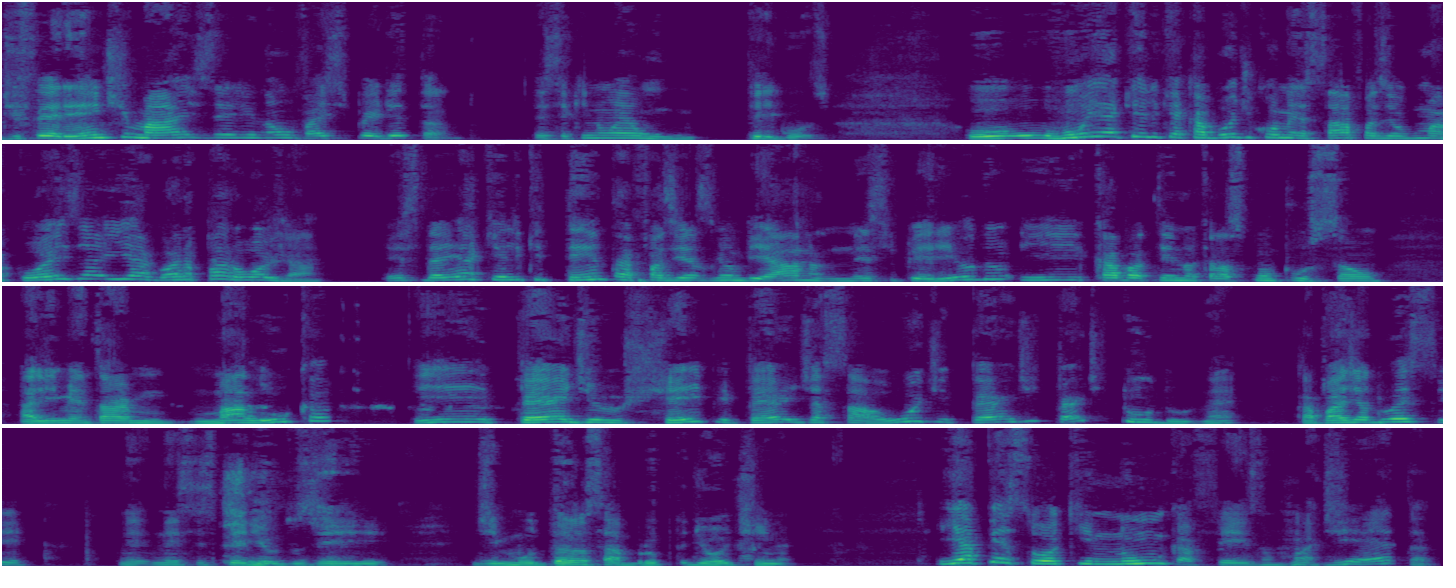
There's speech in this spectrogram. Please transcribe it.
diferente, mas ele não vai se perder tanto. Esse aqui não é um perigoso. O ruim é aquele que acabou de começar a fazer alguma coisa e agora parou já. Esse daí é aquele que tenta fazer as gambiarras nesse período e acaba tendo aquelas compulsão alimentar maluca e perde o shape, perde a saúde, perde, perde tudo, né? Capaz de adoecer nesses períodos de, de mudança abrupta de rotina. E a pessoa que nunca fez uma dieta,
